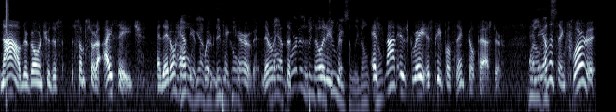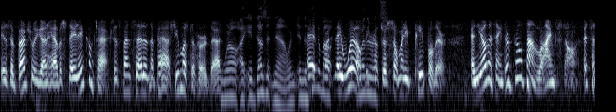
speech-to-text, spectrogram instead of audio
now they're going through this some sort of ice age, and they don't have Oh, the yeah, equipment to take cold. care of it. They don't Well, have the Florida's been cold, too, recently. Don't- it's don't- not as great as people think, though, Pastor. And Well, the other it's- thing, Florida is eventually going to have a state income tax. It's been said in the past. You must have heard that. Well, I, it doesn't now, and, and the thing about but they will because it's there's so many people there. And the other thing, they're built on limestone. It's a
